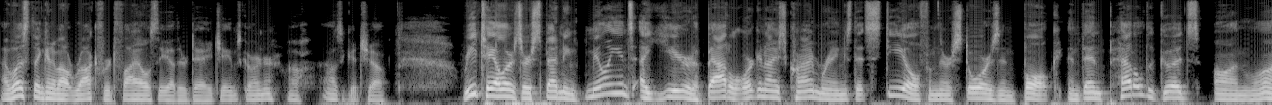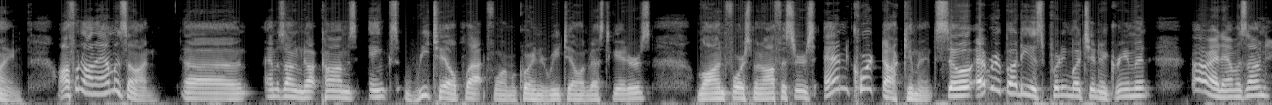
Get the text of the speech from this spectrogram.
I was thinking about Rockford Files the other day, James Garner. Oh, that was a good show. Retailers are spending millions a year to battle organized crime rings that steal from their stores in bulk and then peddle the goods online, often on Amazon. Uh, Amazon.com's Inc.'s retail platform, according to retail investigators, law enforcement officers, and court documents. So everybody is pretty much in agreement. All right, Amazon,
